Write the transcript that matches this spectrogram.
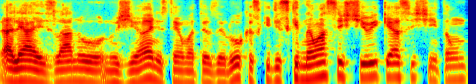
Aliás, lá no, no Giannis tem o Matheus De Lucas que disse que não assistiu e quer assistir. Então,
